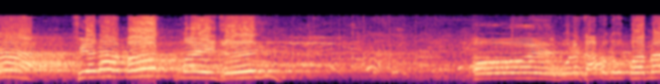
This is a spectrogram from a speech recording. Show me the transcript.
น่าเฟียน่าเปิดไม่ถึง โอ้ยผู้รักษาประตูเปิดมา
